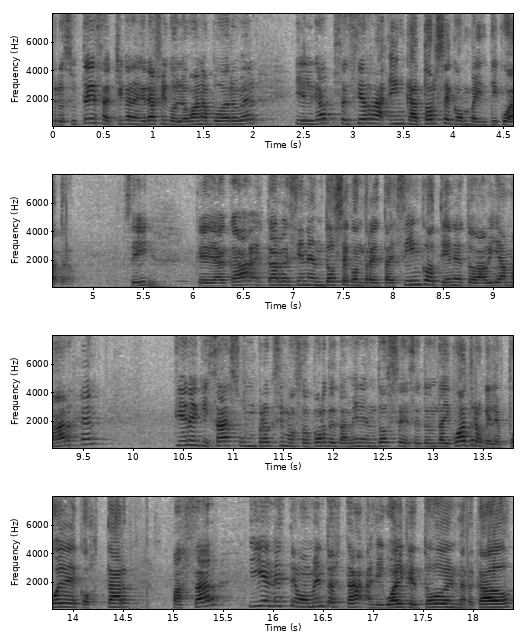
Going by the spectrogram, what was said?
pero si ustedes achican el gráfico lo van a poder ver, y el gap se cierra en 14,24. ¿sí? Mm que de acá está recién en 12,35, tiene todavía margen. Tiene quizás un próximo soporte también en 12,74 que le puede costar pasar. Y en este momento está, al igual que todo el mercado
